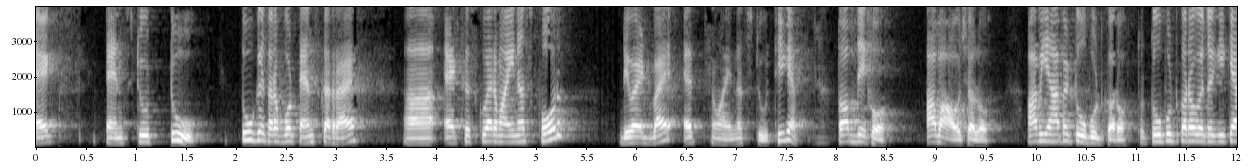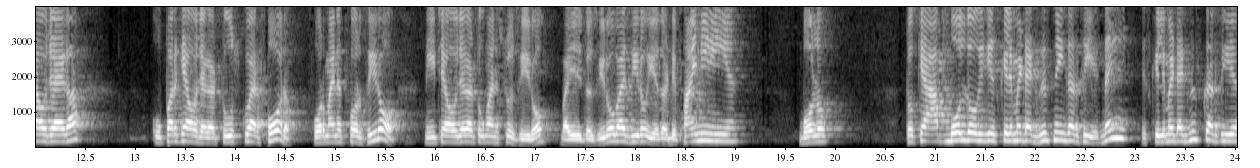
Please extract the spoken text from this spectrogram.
x tends to two two की तरफ़ वो टेंस कर रहा है x square minus four divide by x minus two ठीक है? तो अब देखो, अब आओ, चलो। अब यहाँ पे टू पुट करो। तो टू पुट करोगे तो क्या हो जाएगा? ऊपर क्या हो जाएगा? Two square four four minus four zero नीचे हो जाएगा टू माइनस टू ज़ीरो भाई, ये तो ज़ीरो बाय ज़ीरो ये तो डिफाइन ही नहीं है। बोलो। तो क्या आप बोल दोगे कि इसकी लिमिट एग्जिस्ट नहीं करती है? नहीं, इसकी लिमिट एग्जिस्ट करती है।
